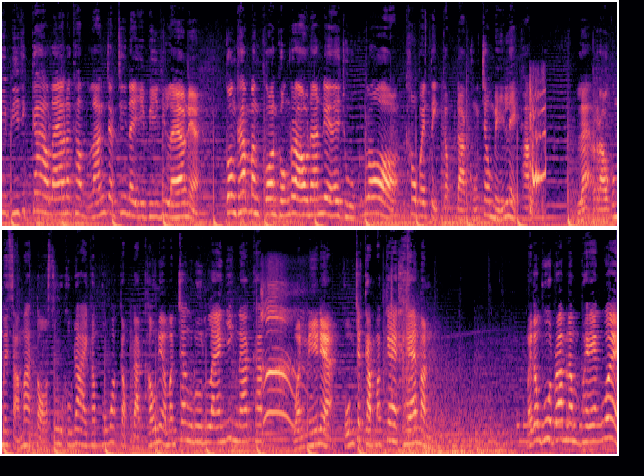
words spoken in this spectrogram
EP ที่ 9 แล้วนะครับ หลังจากที่ใน EP ที่แล้วเนี่ยกองทัพมังกรของเรานั้นเนี่ยได้ถูกล่อเข้าไปติดกับดักของเจ้าหมีเหล็กครับ และเราก็ไม่สามารถต่อสู้เขาได้ครับ เพราะว่ากับดักเขาเนี่ยมันช่างรุนแรงยิ่งนักครับ วันนี้เนี่ยผมจะกลับมาแก้แค้นมัน ไม่ต้องพูดร่ำนำเพลงเว้ย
